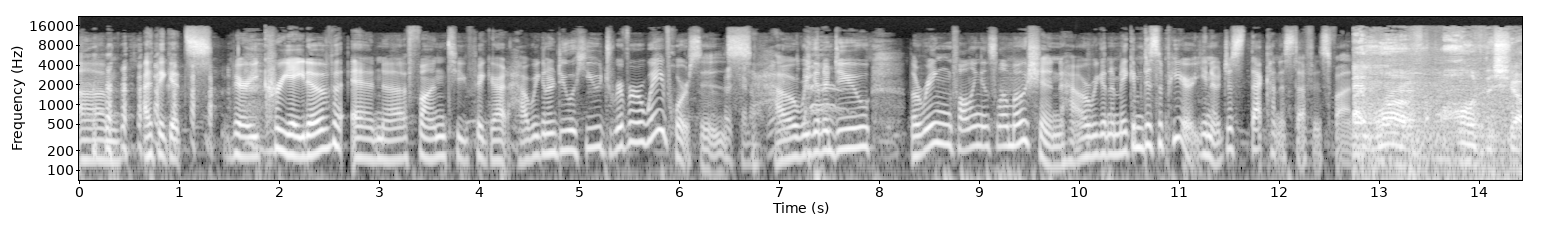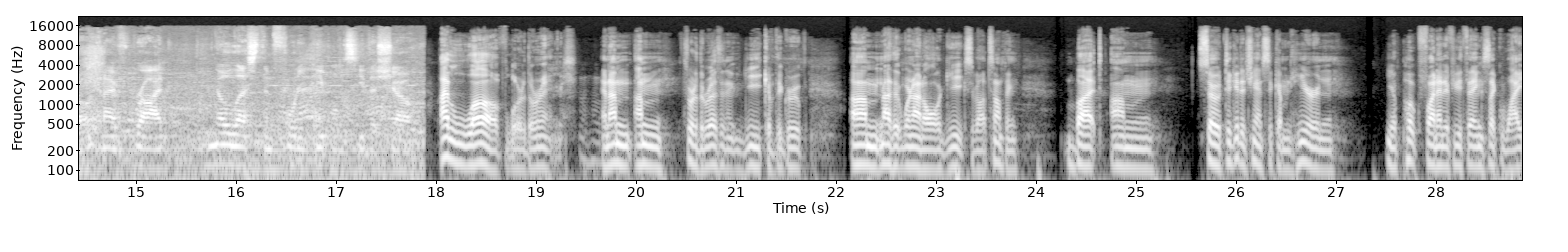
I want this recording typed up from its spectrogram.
Um, I think it's very creative and uh, fun to figure out how are we going to do a huge river wave horses? How are we going to do the ring falling in slow motion? How are we going to make him disappear? You know, just that kind of stuff is fun. I love all of this show, and I've brought no less than 40 people to see this show. I love Lord of the Rings, and I'm I'm sort of the resident geek of the group. Um, not that we're not all geeks about something, but um, so to get a chance to come in here and you know poke fun at a few things like why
